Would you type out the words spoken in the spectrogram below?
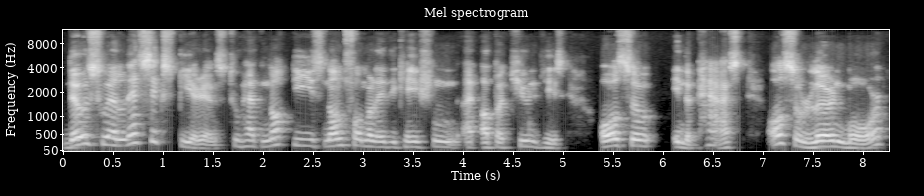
those who are less experienced, who had not these non-formal education uh, opportunities also in the past, also learn more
